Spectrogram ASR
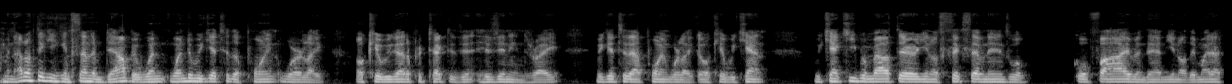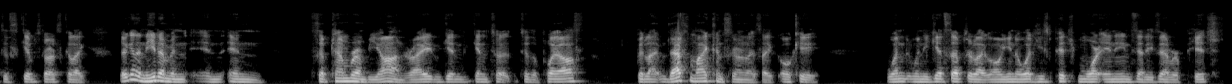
I mean, I don't think he can send him down, but when when do we get to the point where like, okay, we got to protect his, his innings, right? We get to that point where like, okay, we can't we can't keep him out there, you know, six seven innings. We'll go five, and then you know they might have to skip starts because like they're gonna need him in in in September and beyond, right? Getting getting to to the playoffs. But like that's my concern. It's like okay, when when he gets up there, like oh, you know what? He's pitched more innings than he's ever pitched.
